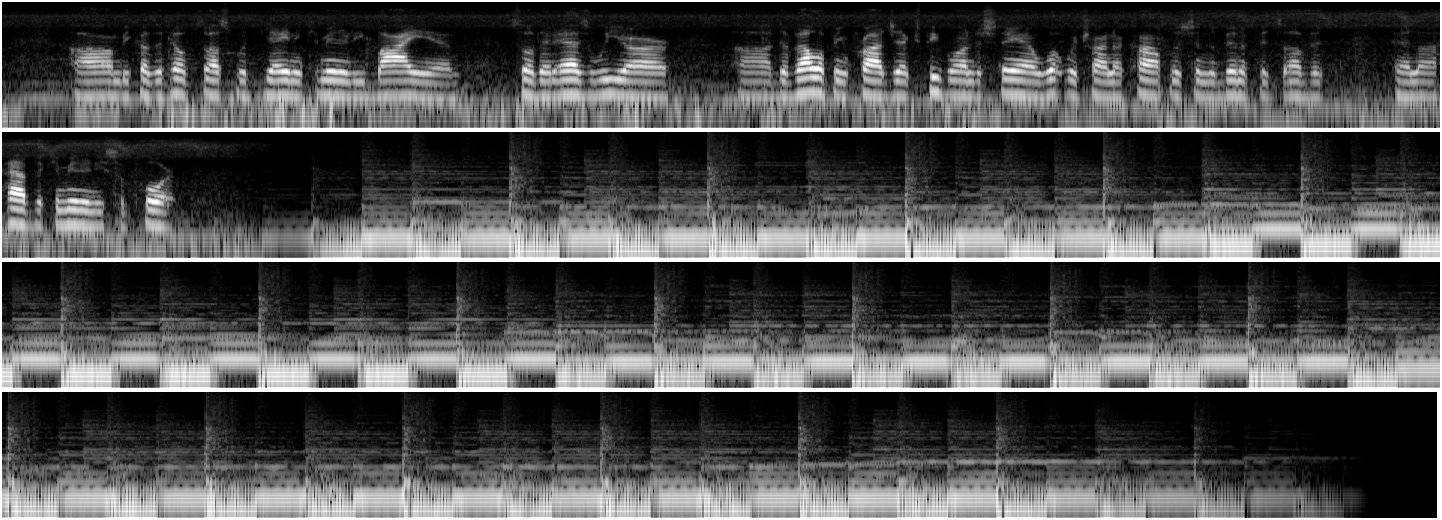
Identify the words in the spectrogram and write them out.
um, because it helps us with gaining community buy-in so that as we are uh, developing projects, people understand what we're trying to accomplish and the benefits of it and uh, have the community support.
